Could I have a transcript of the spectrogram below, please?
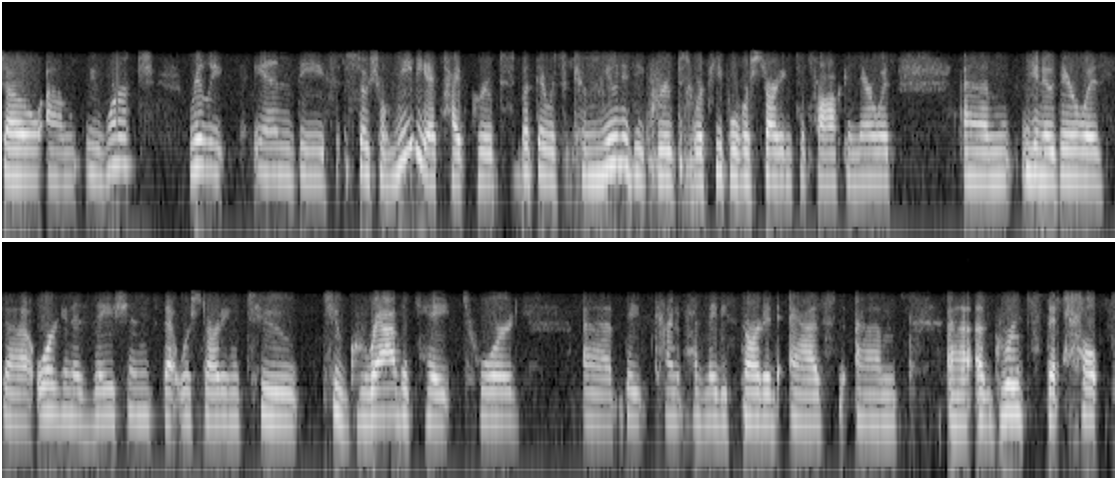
so um, we weren't really in these social media type groups, but there was community groups where people were starting to talk, and there was, um, you know, there was uh, organizations that were starting to to gravitate toward. Uh, they kind of had maybe started as um, uh, groups that helped,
